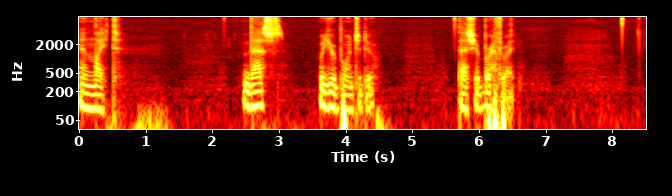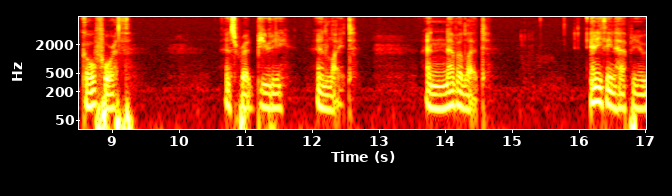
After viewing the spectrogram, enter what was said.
and light. That's what you're born to do. That's your birthright. Go forth and spread beauty and light. And never let anything happen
